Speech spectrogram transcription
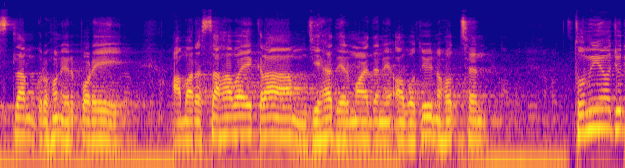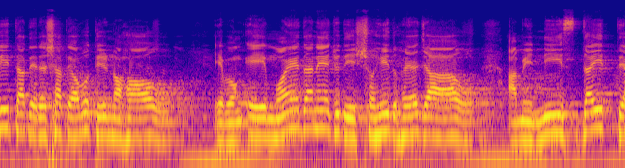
ইসলাম গ্রহণের পরে আমার সাহাবায়ে ক্রাম জিহাদের ময়দানে অবতীর্ণ হচ্ছেন। তুমিও যদি তাদের সাথে অবতীর্ণ হও এবং এই ময়দানে যদি শহীদ হয়ে যাও, আমি নিজ দায়িত্বে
